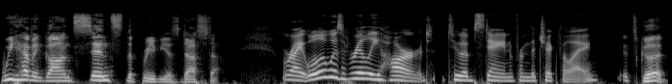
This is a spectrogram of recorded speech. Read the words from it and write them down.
we haven't gone since the previous dust up. Right. Well, it was really hard to abstain from the Chick fil A. It's good.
